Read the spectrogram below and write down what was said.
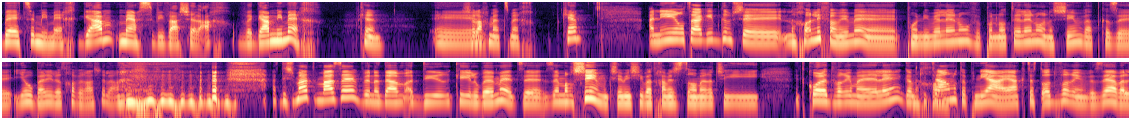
בעצם ממך, גם מהסביבה שלך וגם ממך. כן, אה, שלך מעצמך. כן. אני רוצה להגיד גם שנכון, לפעמים אה, פונים אלינו ופונות אלינו אנשים, ואת כזה, יואו, בא לי להיות חברה שלה. את נשמעת, מה זה בן אדם אדיר, כאילו, באמת, זה, זה מרשים כשמישהי בת 15 אומרת שהיא את כל הדברים האלה. גם נכון. קיצרנו את הפנייה, היה קצת עוד דברים וזה, אבל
